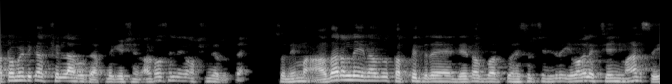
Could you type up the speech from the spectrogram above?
ಆಟೋಮೆಟಿಕ್ ಆಗಿ ಫಿಲ್ ಆಗುತ್ತೆ ಅಪ್ಲಿಕೇಶನ್ ಆಟೋ ಸೆಲ್ಲಿಂಗ್ ಆಪ್ಷನ್ ಇರುತ್ತೆ. ಸೊ ನಿಮ್ಮ ಆಧಾರಲ್ಲಿ ಏನಾದರೂ ತಪ್ಪಿದ್ರೆ ಡೇಟ್ ಆಫ್ ಬರ್ತ್ ಹೆಸರು ಚೇಂಜ್ ಇದ್ರೆ ಇವಾಗಲೇ ಚೇಂಜ್ ಮಾಡಿಸಿ.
